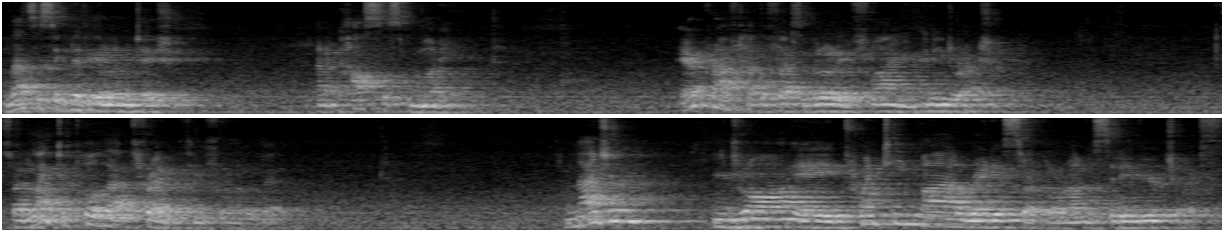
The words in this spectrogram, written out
And that's a significant limitation. And it costs us money. Aircraft have the flexibility of flying in any direction. So I'd like to pull that thread with you for a little bit. Imagine you draw a 20 mile radius circle around the city of your choice.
